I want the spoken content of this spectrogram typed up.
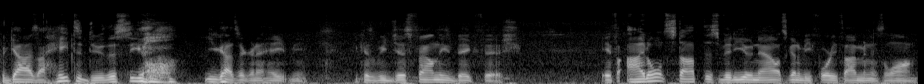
But guys, I hate to do this to y'all. You guys are gonna hate me because we just found these big fish. If I don't stop this video now, it's gonna be 45 minutes long.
